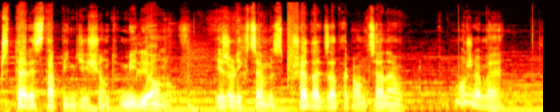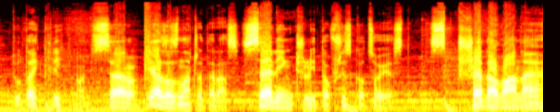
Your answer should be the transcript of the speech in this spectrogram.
450 milionów. Jeżeli chcemy sprzedać za taką cenę, możemy tutaj kliknąć sell. Ja zaznaczę teraz selling, czyli to wszystko, co jest sprzedawane.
